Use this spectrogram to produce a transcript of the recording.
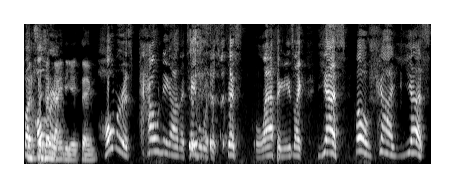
But that's such a Homer, 98 thing Homer is pounding on the table with his fist, laughing. He's like, yes. Oh God, yes.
